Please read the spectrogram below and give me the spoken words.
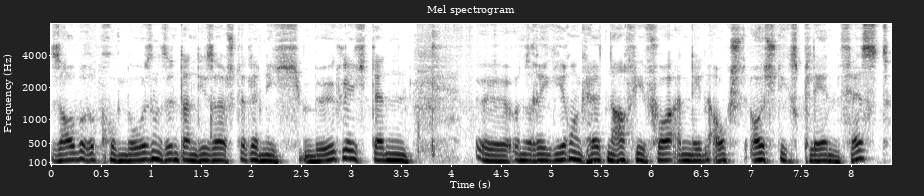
Saubere Prognosen sind an dieser Stelle nicht möglich, denn äh, unsere Regierung hält nach wie vor an den Ausstiegsplänen fest.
